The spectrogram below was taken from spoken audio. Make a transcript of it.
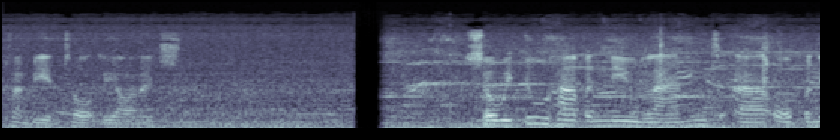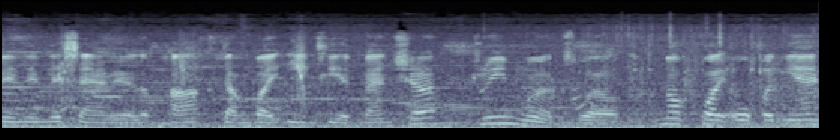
if I'm being totally honest. So we do have a new land uh, opening in this area of the park down by ET Adventure, DreamWorks World. Not quite open yet.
